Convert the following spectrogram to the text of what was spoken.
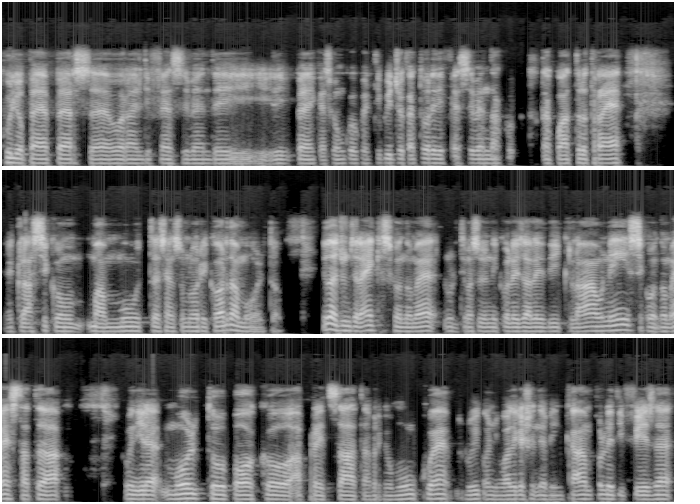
Julio Peppers, eh, ora il defensive end dei, dei Packers, comunque quel tipo di giocatore defensive end da, da 4-3, il classico mammut, nel senso me lo ricorda molto. Io aggiungerei che secondo me l'ultima stagione di collegiale di Clowney, secondo me è stata come dire, molto poco apprezzata, perché comunque lui ogni volta che scendeva in campo le difese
